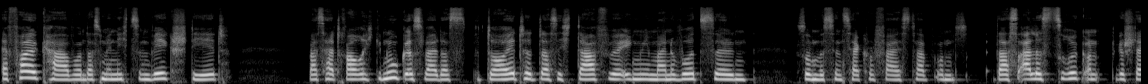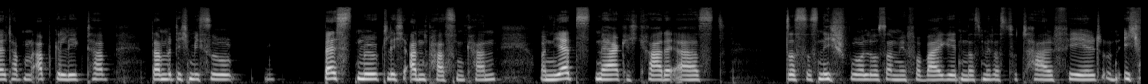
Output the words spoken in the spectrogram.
Erfolg habe und dass mir nichts im Weg steht. Was halt traurig genug ist, weil das bedeutet, dass ich dafür irgendwie meine Wurzeln so ein bisschen sacrificed habe und das alles zurückgestellt habe und abgelegt habe, damit ich mich so bestmöglich anpassen kann. Und jetzt merke ich gerade erst, dass es nicht spurlos an mir vorbeigeht und dass mir das total fehlt. Und ich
